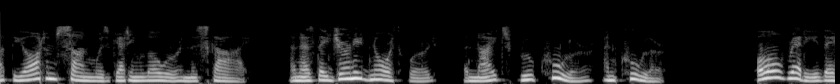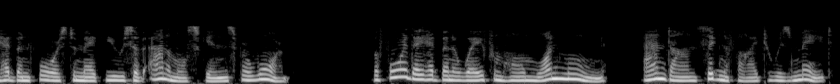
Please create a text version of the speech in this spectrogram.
But the autumn sun was getting lower in the sky, and as they journeyed northward, the nights grew cooler and cooler. Already they had been forced to make use of animal skins for warmth. Before they had been away from home one moon, Andon signified to his mate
